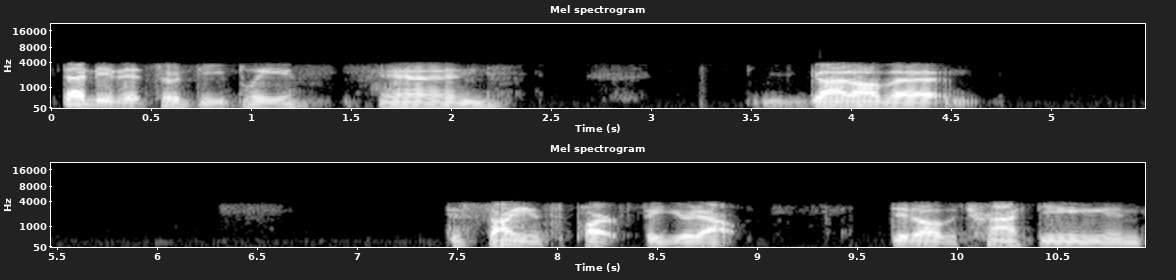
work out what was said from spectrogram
studied it so deeply and got all the the science part figured out did all the tracking and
